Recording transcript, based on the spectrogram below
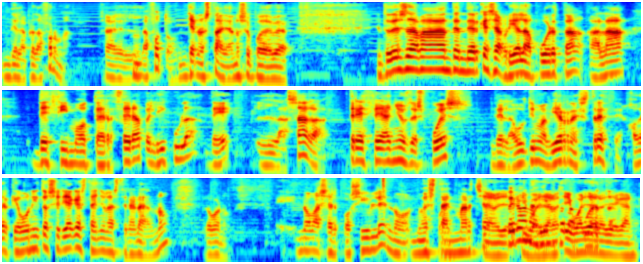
de la plataforma. O sea, el- la foto ya no está, ya no se puede ver. Entonces daba a entender que se abría la puerta a la decimotercera película de la saga, 13 años después de la última Viernes 13. Joder, qué bonito sería que este año la estrenaran, ¿no? Pero bueno, eh, no va a ser posible, no, no está en marcha. Ya pero igual ya igual ya no llegan.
